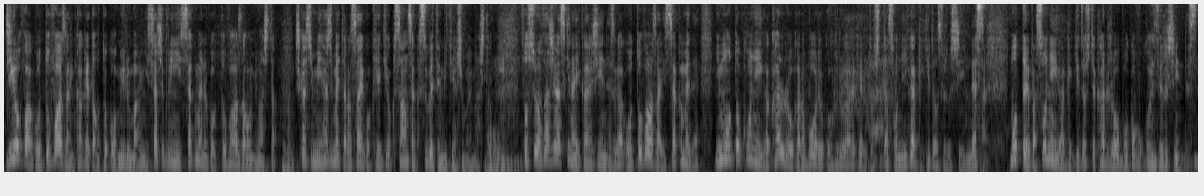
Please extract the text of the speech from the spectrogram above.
G オファーゴッドファーザーにかけた男を見る前に久しぶりに1作目のゴッドファーザーを見ました、うん。しかし見始めたら最後結局3作すべて見てしまいました、うん。そして私が好きな怒りシーンですがゴッドファーザー1作目で妹コニーがカルローから暴力を振るわれていると知ったソニーが激怒するシーンです、もっと言えばソニーが激怒してカルローをボコボコにするシーンです、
